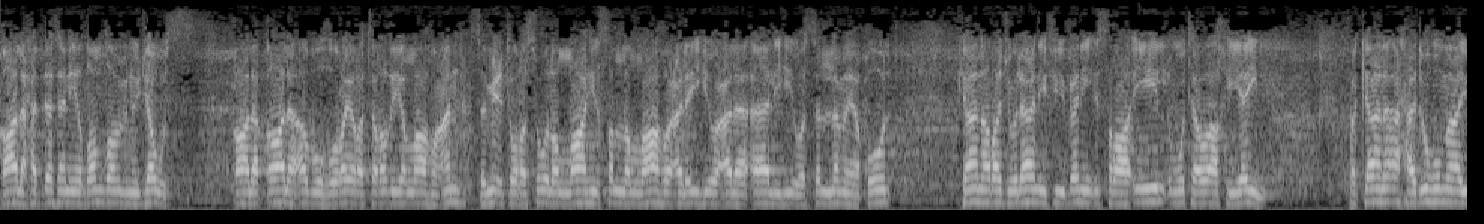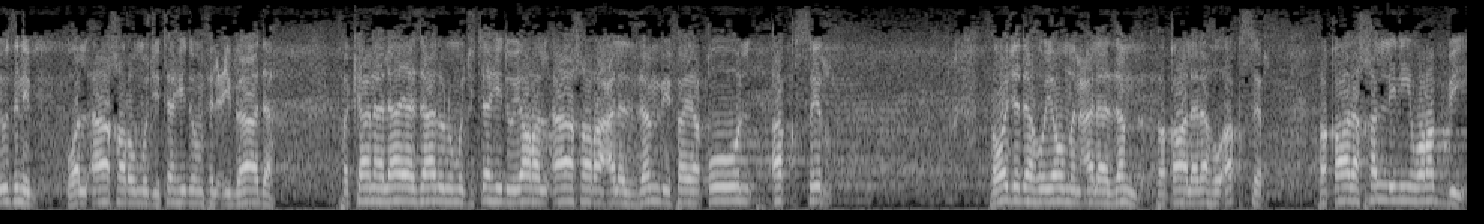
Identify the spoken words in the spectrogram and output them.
قال حدثني ضمضم بن جوس قال قال أبو هريرة رضي الله عنه سمعت رسول الله صلى الله عليه وعلى آله وسلم يقول كان رجلان في بني إسرائيل متواخيين فكان أحدهما يذنب والآخر مجتهد في العبادة فكان لا يزال المجتهد يرى الآخر على الذنب فيقول أقصر فوجده يوما على ذنب فقال له أقصر فقال خلني وربي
